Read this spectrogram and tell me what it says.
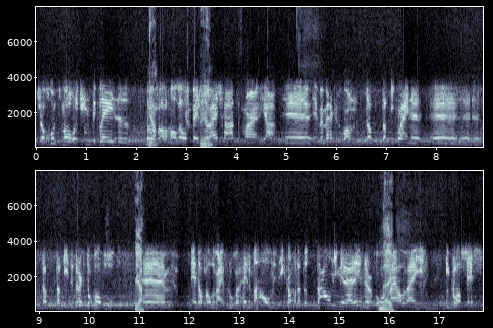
zo goed mogelijk in te kleden. Dat het Ja. toch allemaal wel spelende Ja. wijs gaat. Maar ja, eh, we merken gewoon dat, dat die kleine, eh, dat, dat die de druk toch wel voelt. Ja. Ehm, en dat hadden wij vroeger helemaal niet. Ik kan me dat totaal niet meer herinneren. Volgens Nee. mij hadden wij in, in klas 6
